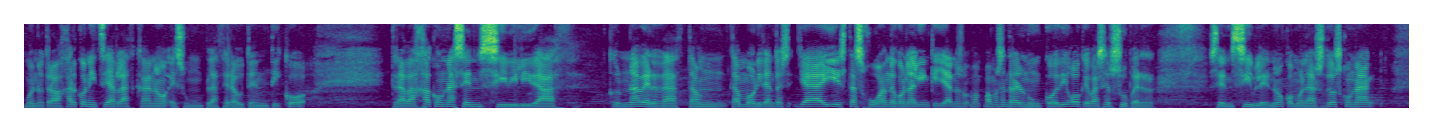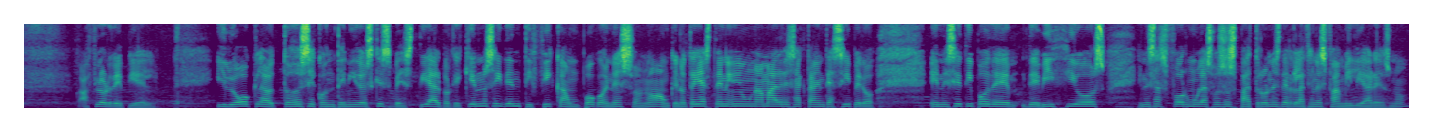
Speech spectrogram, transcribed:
bueno, trabajar con Itziar Lazcano es un placer auténtico. Trabaja con una sensibilidad, con una verdad tan, tan bonita. Entonces, ya ahí estás jugando con alguien que ya nos vamos a entrar en un código que va a ser súper sensible, ¿no? Como las dos con una a flor de piel. Y luego, claro, todo ese contenido es que es bestial, porque ¿quién no se identifica un poco en eso, no? Aunque no te hayas tenido una madre exactamente así, pero en ese tipo de, vicios, en esas fórmulas o esos patrones de relaciones familiares, ¿no?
